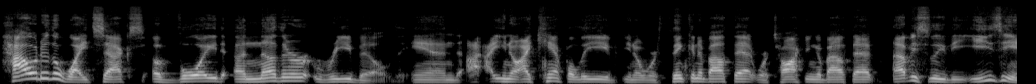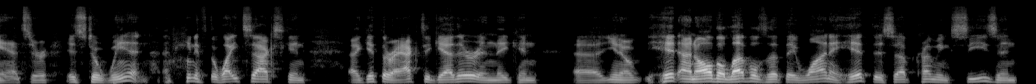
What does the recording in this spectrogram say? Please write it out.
how do the White Sox avoid another rebuild? And I, you know, I can't believe you know we're thinking about that. We're talking about that. Obviously, the easy answer is to win. I mean, if the White Sox can uh, get their act together and they can, uh, you know, hit on all the levels that they want to hit this upcoming season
